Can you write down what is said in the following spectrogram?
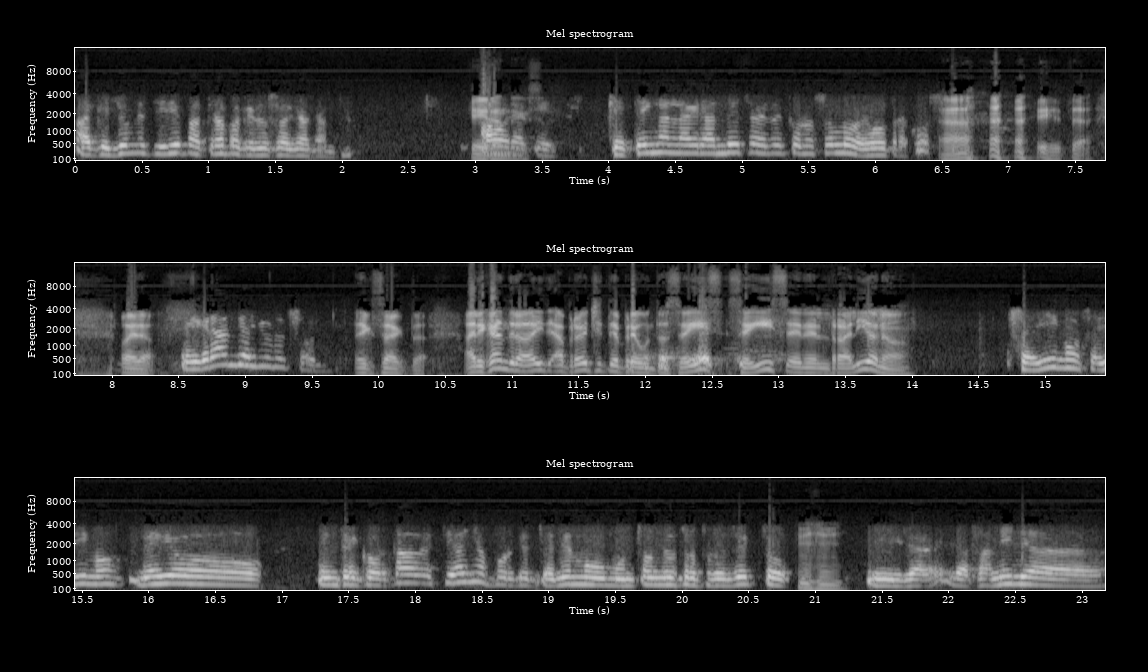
a que yo me tiré para atrás para que no salga campeón. Ahora que que tengan la grandeza de reconocerlo es otra cosa. Ah, ahí está. Bueno. El grande hay uno solo. Exacto. Alejandro, ahí aprovecho y te pregunto, ¿seguís, ¿seguís en el rally o no? Seguimos, seguimos. Medio entrecortado este año porque tenemos un montón de otros proyectos y la, familia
